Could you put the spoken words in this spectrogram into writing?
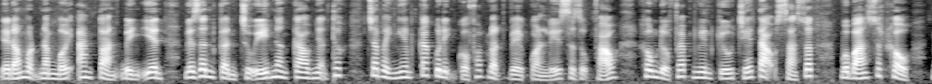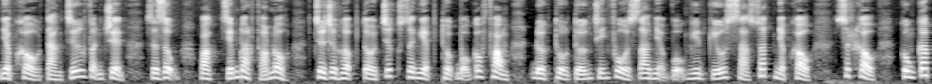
để đón một năm mới an toàn bình yên, người dân cần chú ý nâng cao nhận thức, chấp hành nghiêm các quy định của pháp luật về quản lý sử dụng pháo, không được phép nghiên cứu chế tạo, sản xuất, mua bán xuất khẩu, nhập khẩu, tàng trữ, vận chuyển, sử dụng hoặc chiếm đoạt pháo nổ, trừ trường hợp tổ chức doanh nghiệp thuộc Bộ Quốc phòng được Thủ tướng Chính phủ giao nhiệm vụ nghiên cứu sản xuất, nhập khẩu, xuất khẩu, cung cấp,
